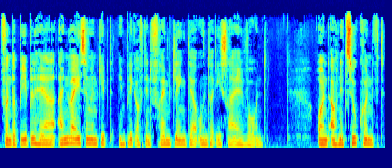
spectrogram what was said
von der Bibel her Anweisungen gibt im Blick auf den Fremdling, der unter Israel wohnt. Und auch eine Zukunft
